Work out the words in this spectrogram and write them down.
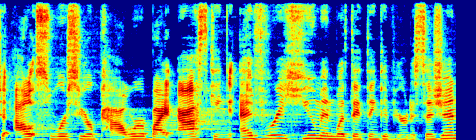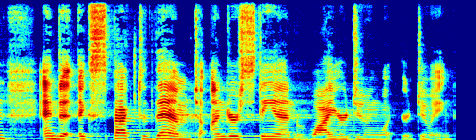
to outsource your power by asking every human what they think of your decision and to expect them to understand why you're doing what you're doing.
